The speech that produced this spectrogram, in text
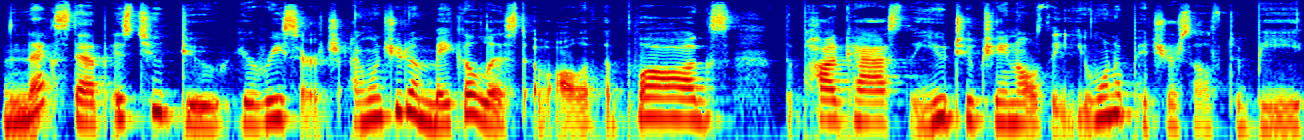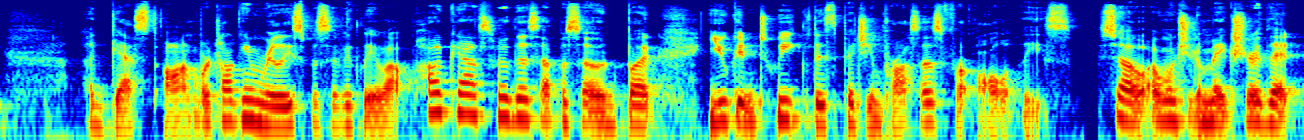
The next step is to do your research. I want you to make a list of all of the blogs, the podcasts, the YouTube channels that you want to pitch yourself to be a guest on. We're talking really specifically about podcasts for this episode, but you can tweak this pitching process for all of these. So I want you to make sure that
